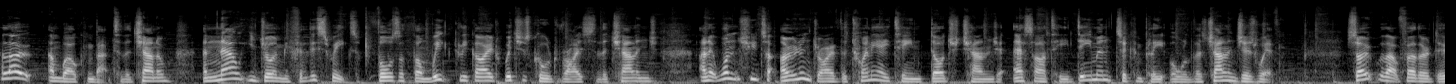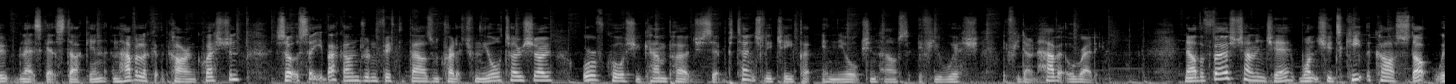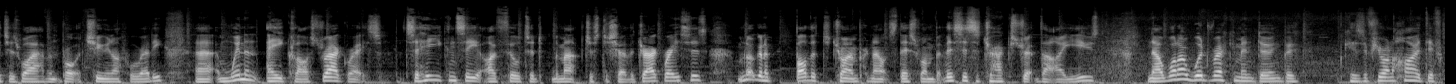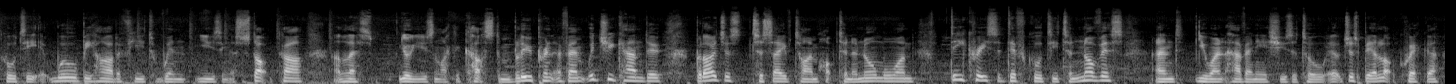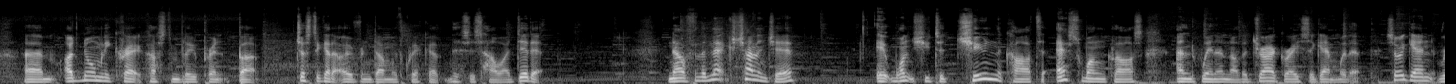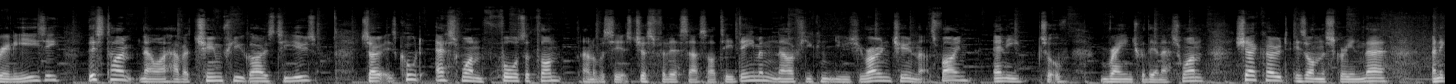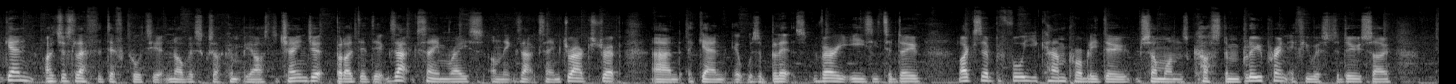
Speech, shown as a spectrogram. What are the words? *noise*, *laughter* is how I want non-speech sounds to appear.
Hello and welcome back to the channel and now you join me for this week's Forzathon weekly guide which is called Rise to the Challenge and it wants you to own and drive the 2018 Dodge Challenger SRT Demon to complete all of the challenges with. So without further ado let's get stuck in and have a look at the car in question. So it'll set you back 150,000 credits from the auto show or of course you can purchase it potentially cheaper in the auction house if you wish if you don't have it already. Now, the first challenge here wants you to keep the car stock, which is why I haven't brought a tune up already, uh, and win an A class drag race. So here you can see I've filtered the map just to show the drag races. I'm not going to bother to try and pronounce this one, but this is a drag strip that I used. Now, what I would recommend doing, because if you're on a higher difficulty, it will be harder for you to win using a stock car unless you're using like a custom blueprint event, which you can do, but I just, to save time, hopped in a normal one, decrease the difficulty to novice, and you won't have any issues at all. It'll just be a lot quicker. Um, I'd normally create a custom blueprint, but just to get it over and done with quicker, this is how I did it. Now for the next challenge here, it wants you to tune the car to S1 class and win another drag race again with it. So again, really easy. This time, now I have a tune for you guys to use. So it's called S1 Forzathon, and obviously it's just for this SRT Demon. Now if you can use your own tune, that's fine. Any sort of range within S1. Share code is on the screen there. And again, I just left the difficulty at novice because I couldn't be asked to change it, but I did the exact same race on the exact same drag strip, and again, it was a blitz, very easy to do. Like I said before, you can probably do someone's custom blueprint if you wish to do so,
